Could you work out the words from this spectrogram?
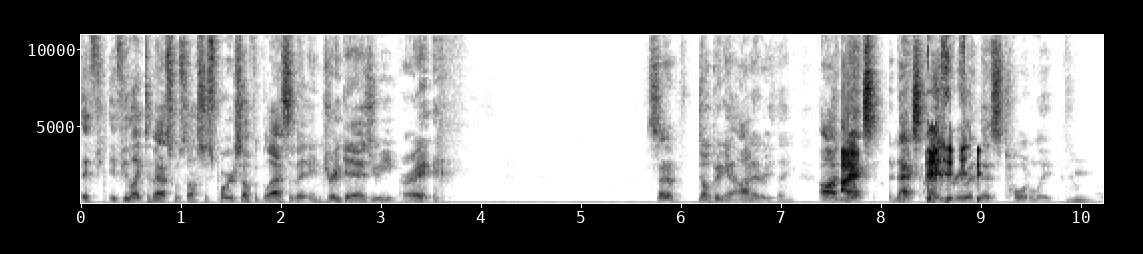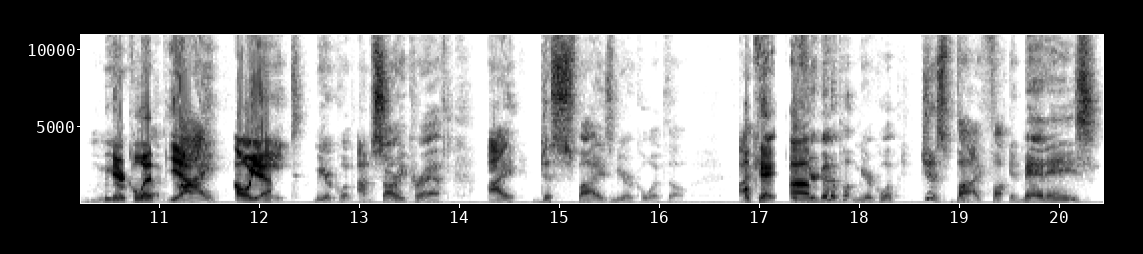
If if you like Tabasco sauce, just pour yourself a glass of it and drink it as you eat. All right. Instead of dumping it on everything. Uh, I- next, next, I agree with this totally. Miracle Whip? Yeah. I Oh, yeah. hate Miracle Whip. I'm sorry, Kraft. I despise Miracle Whip though. I- Okay, If um, you're gonna put Miracle Whip, just buy fucking mayonnaise.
